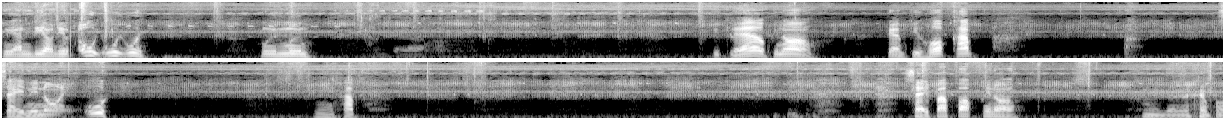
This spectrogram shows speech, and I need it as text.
มีอันเดียวนี่โอ้ยโอ้ยโอ้ยหมื่นหมื่นปิดแล้วพี่น้อง แต้มที่หกครับ ใส่น้อยๆอู้ยนี่ครับ ใส่ปลาปอกพี่น้องอืมแล้วพอ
